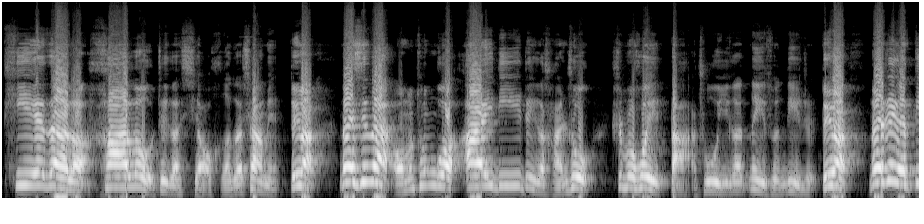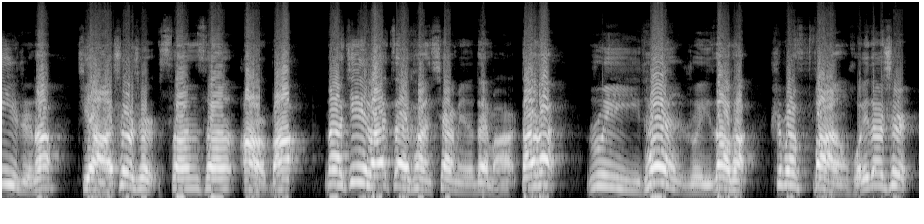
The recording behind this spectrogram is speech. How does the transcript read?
贴在了 hello 这个小盒子上面，对吧？那现在我们通过 id 这个函数。是不是会打出一个内存地址，对吧？那这个地址呢？假设是三三二八。那接下来再看下面的代码，大家看，return result 是不是返回的是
